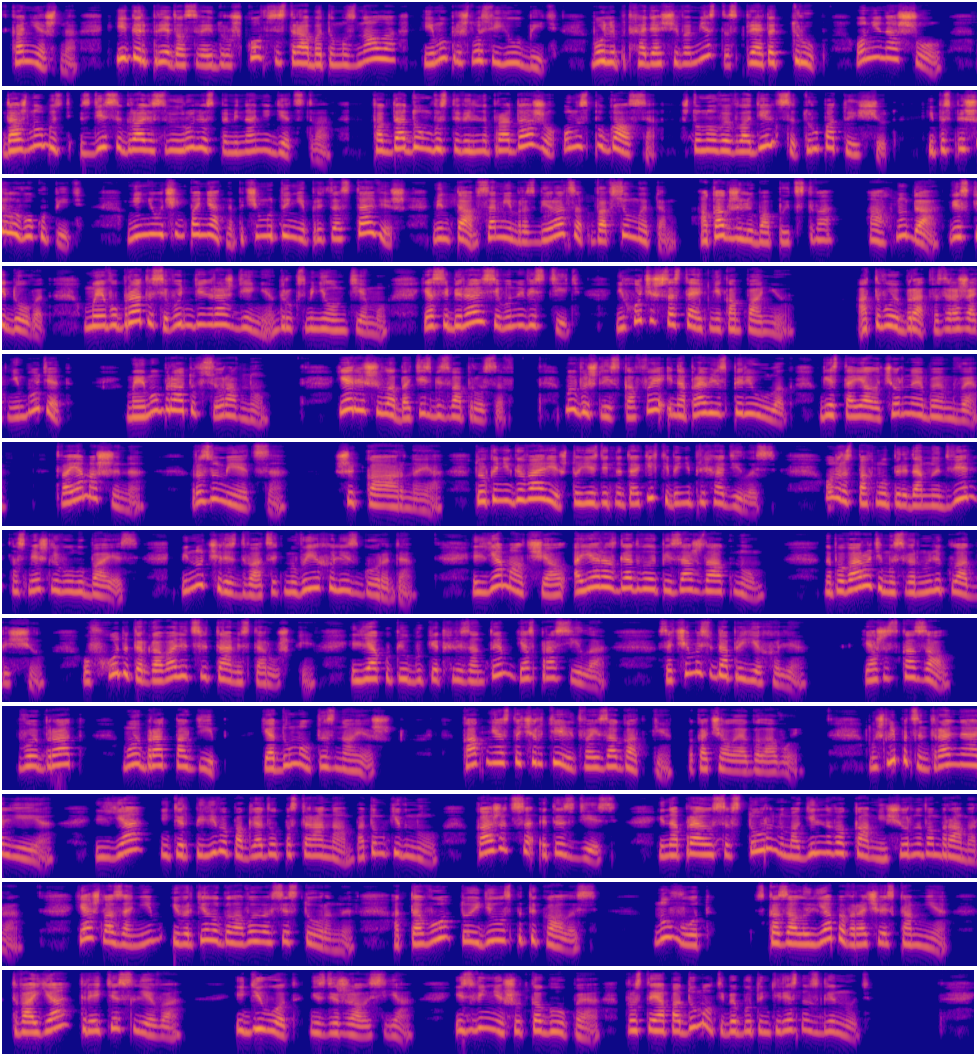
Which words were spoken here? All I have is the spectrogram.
Конечно. Игорь предал своих дружков, сестра об этом узнала, и ему пришлось ее убить. Более подходящего места спрятать труп он не нашел. Должно быть, здесь сыграли свою роль воспоминания детства. Когда дом выставили на продажу, он испугался, что новые владельцы труп отыщут, и поспешил его купить. Мне не очень понятно, почему ты не предоставишь ментам самим разбираться во всем этом. А как же любопытство? Ах, ну да, веский довод. У моего брата сегодня день рождения, вдруг сменил он тему. Я собираюсь его навестить. Не хочешь составить мне компанию? А твой брат возражать не будет? Моему брату все равно. Я решила обойтись без вопросов. Мы вышли из кафе и направились в переулок, где стояла черная БМВ. «Твоя машина?» «Разумеется». Шикарная. Только не говори, что ездить на таких тебе не приходилось. Он распахнул передо мной дверь, насмешливо улыбаясь. Минут через двадцать мы выехали из города. Илья молчал, а я разглядывала пейзаж за окном. На повороте мы свернули к кладбищу. У входа торговали цветами старушки. Илья купил букет хризантем, я спросила, «Зачем мы сюда приехали?» «Я же сказал, твой брат, мой брат погиб. Я думал, ты знаешь». «Как мне осточертели твои загадки?» – покачала я головой. Мы шли по центральной аллее. Илья нетерпеливо поглядывал по сторонам, потом кивнул. «Кажется, это здесь» и направился в сторону могильного камня черного мрамора. Я шла за ним и вертела головой во все стороны. Оттого то и дело спотыкалась. «Ну вот», — сказал Илья, поворачиваясь ко мне, — «твоя третья слева». «Идиот!» — не сдержалась я. «Извини, шутка глупая. Просто я подумал, тебе будет интересно взглянуть».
